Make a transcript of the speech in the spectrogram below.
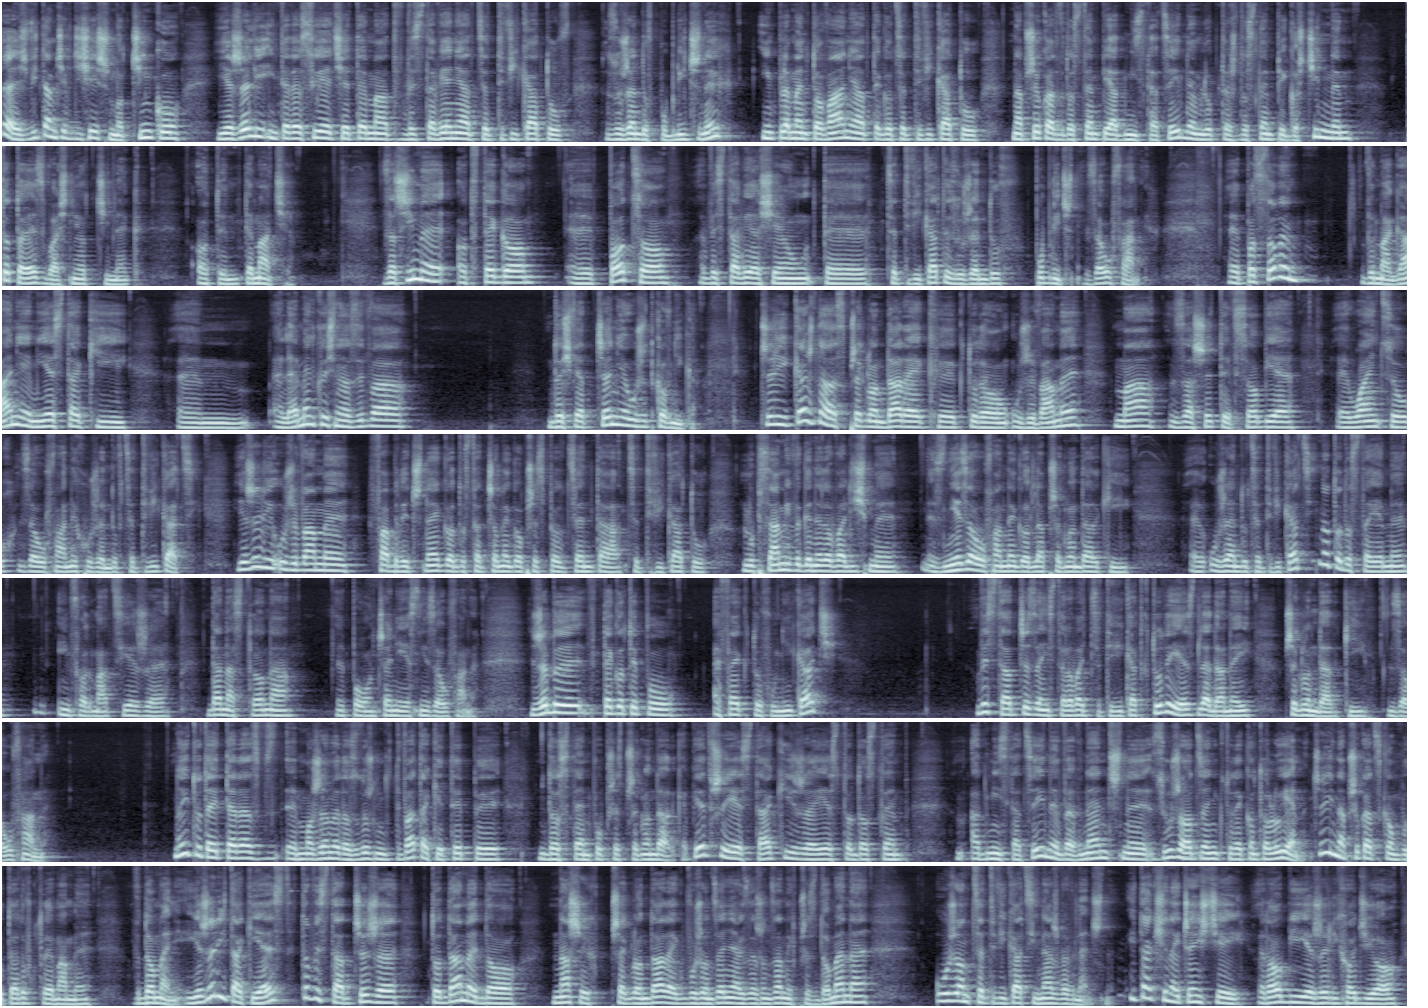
Cześć, witam Cię w dzisiejszym odcinku. Jeżeli interesuje Cię temat wystawiania certyfikatów z urzędów publicznych, implementowania tego certyfikatu przykład w dostępie administracyjnym lub też dostępie gościnnym, to to jest właśnie odcinek o tym temacie. Zacznijmy od tego, y, po co wystawia się te certyfikaty z urzędów publicznych, zaufanych. Y, podstawowym wymaganiem jest taki element, który się nazywa doświadczenie użytkownika. Czyli każda z przeglądarek, y, którą używamy, ma zaszyty w sobie e, łańcuch zaufanych urzędów certyfikacji. Jeżeli używamy fabrycznego, dostarczonego przez producenta certyfikatu lub sami wygenerowaliśmy z niezaufanego dla przeglądarki e, urzędu certyfikacji, no to dostajemy informację, że dana strona połączenie jest niezaufane. Żeby tego typu efektów unikać, wystarczy zainstalować certyfikat, który jest dla danej przeglądarki zaufany. No i tutaj teraz możemy rozróżnić dwa takie typy dostępu przez przeglądarkę. Pierwszy jest taki, że jest to dostęp administracyjny, wewnętrzny z urządzeń, które kontrolujemy, czyli na przykład z komputerów, które mamy w domenie. Jeżeli tak jest, to wystarczy, że dodamy do naszych przeglądarek w urządzeniach zarządzanych przez domenę urząd certyfikacji nasz wewnętrzny. I tak się najczęściej robi, jeżeli chodzi o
